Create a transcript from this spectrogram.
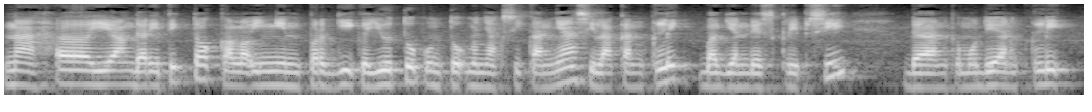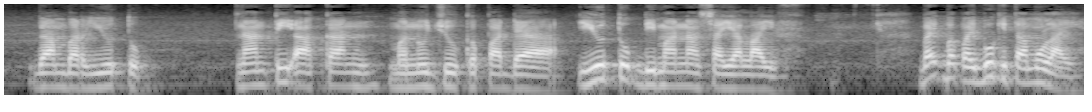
Nah, eh, yang dari TikTok kalau ingin pergi ke YouTube untuk menyaksikannya, silakan klik bagian deskripsi dan kemudian klik gambar YouTube nanti akan menuju kepada YouTube di mana saya live. Baik Bapak Ibu kita mulai.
